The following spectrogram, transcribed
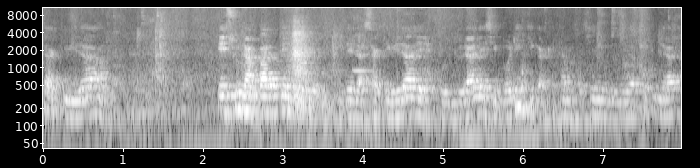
Esta actividad es una parte de, las actividades culturales y políticas que estamos haciendo en Unidad Popular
